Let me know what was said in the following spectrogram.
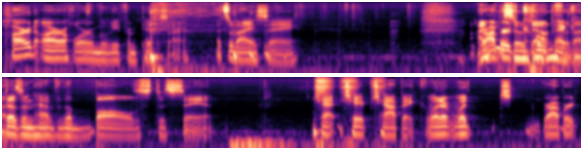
hard R horror movie from Pixar. That's what I say. Robert so Kopek doesn't have the balls to say it. Chap Chap Chapik, whatever what Robert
